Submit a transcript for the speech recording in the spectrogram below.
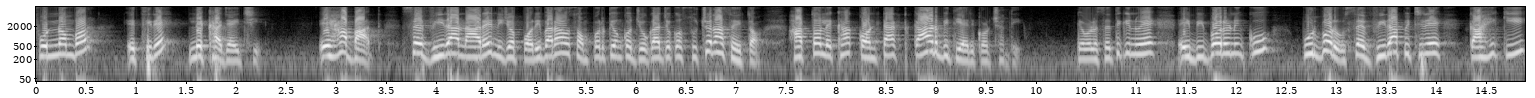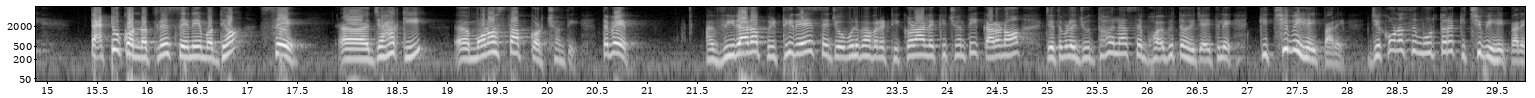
ଫୋନ୍ ନମ୍ବର ଏଥିରେ ଲେଖାଯାଇଛି ଏହା ବାଦ୍ ସେ ଭିରା ନାଁରେ ନିଜ ପରିବାର ଓ ସମ୍ପର୍କୀୟଙ୍କ ଯୋଗାଯୋଗ ସୂଚନା ସହିତ ହାତଲେଖା କଣ୍ଟାକ୍ଟ କାର୍ଡ ବି ତିଆରି କରିଛନ୍ତି କେବଳ ସେତିକି ନୁହେଁ ଏହି ବିବରଣୀକୁ ପୂର୍ବରୁ ସେ ଭିରା ପିଠିରେ କାହିଁକି ଟ୍ୟାଟୁ କରିନଥିଲେ ସେ ନେଇ ମଧ୍ୟ ସେ ଯାହାକି ମନସ୍ତାପ କରିଛନ୍ତି ତେବେ वीरार पिठी से जो भाई भाव में ठिकणा लिखिं कारण जितेबाला युद्ध है से भयभीत हो जाते कि भी हो पाए ଯେକୌଣସି ମୁହୂର୍ତ୍ତରେ କିଛି ବି ହେଇପାରେ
